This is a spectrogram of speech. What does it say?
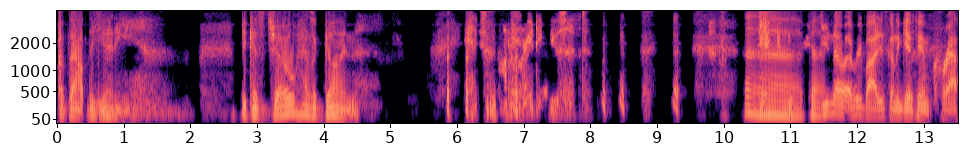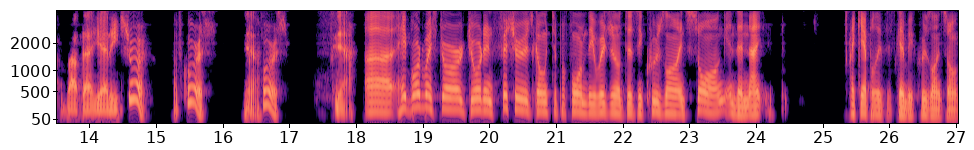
about the Yeti because Joe has a gun and he's not afraid to use it. God. You know, everybody's going to give him crap about that Yeti. Sure, of course, Yeah, of course. yeah. Uh, hey, Broadway star Jordan Fisher is going to perform the original Disney Cruise Line song in the night. I can't believe it's going to be a cruise line song.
